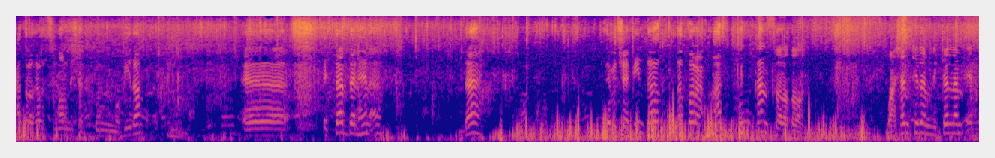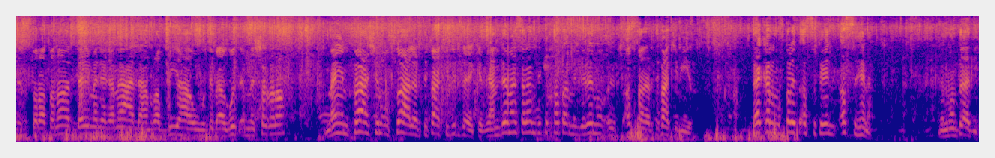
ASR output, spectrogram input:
حتى لو جابت ثمار مش هتكون مفيدة. آه، استبدل هنا ده زي ما أنتم شايفين ده ده فرع أصله كان سرطان. وعشان كده بنتكلم إن السرطانات دايما يا جماعة اللي هنربيها وتبقى جزء من الشجرة ما ينفعش نقصها على ارتفاع كبير زي كده. يعني ده مثلا دي في خطأ من الجيران اتقص على ارتفاع كبير. ده كان المفترض يتقص فين؟ يتقص هنا من المنطقة دي.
